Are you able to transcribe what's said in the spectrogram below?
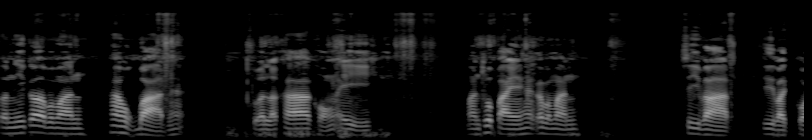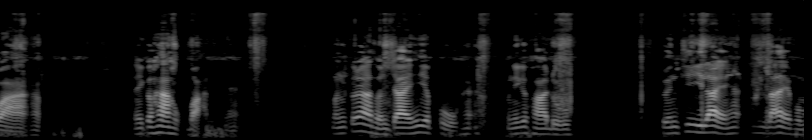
ตอนนี้ก็ประมาณห้าหกบาทนะฮะส่วนราคาของไอ้มันทั่วไปนะฮะก็ประมาณสี่บาทสี่บาทกว่าครับนนี้ก็ห้าหกบาทนะมันก็น่าสนใจที่จะปลูกฮะวันนี้ก็พาดูพื้นที่ไร่ฮะไร่ผม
